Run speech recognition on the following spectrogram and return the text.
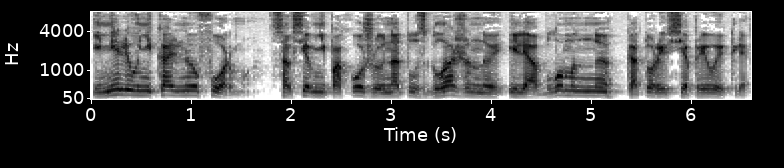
имели уникальную форму совсем не похожую на ту сглаженную или обломанную, к которой все привыкли.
